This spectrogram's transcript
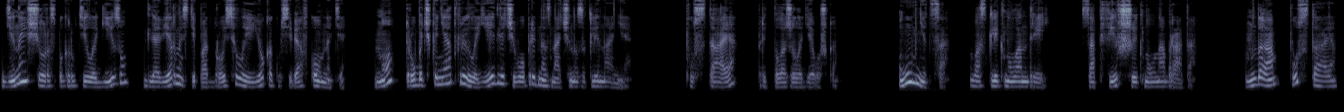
Дина еще раз покрутила Гизу, для верности подбросила ее, как у себя в комнате. Но трубочка не открыла ей, для чего предназначено заклинание. «Пустая», — предположила девушка. «Умница!» — воскликнул Андрей. Сапфир шикнул на брата. «Да, пустая»,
